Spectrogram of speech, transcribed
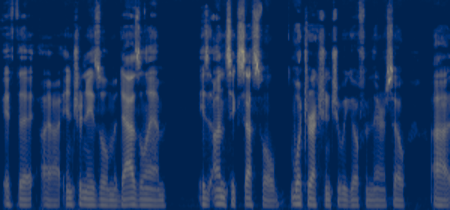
if the uh, intranasal midazolam is unsuccessful, what direction should we go from there? So uh,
